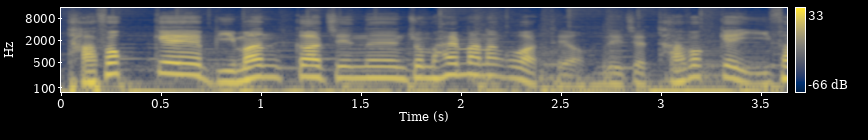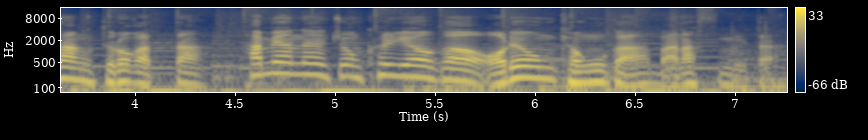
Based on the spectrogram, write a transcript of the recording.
다섯 개 미만까지는 좀 할만한 것 같아요. 근데 이제 다섯 개 이상 들어갔다 하면은 좀 클리어가 어려운 경우가 많았습니다.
